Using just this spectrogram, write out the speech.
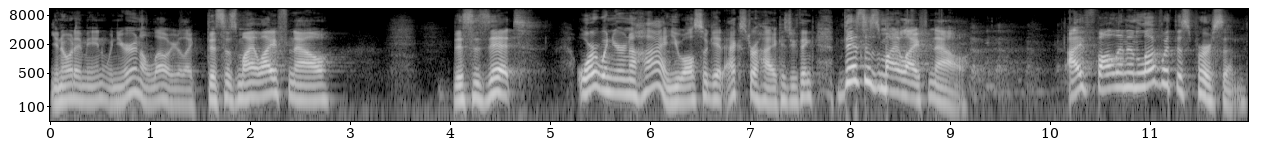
You know what I mean? When you're in a low, you're like, this is my life now. This is it. Or when you're in a high, you also get extra high because you think, this is my life now. I've fallen in love with this person.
